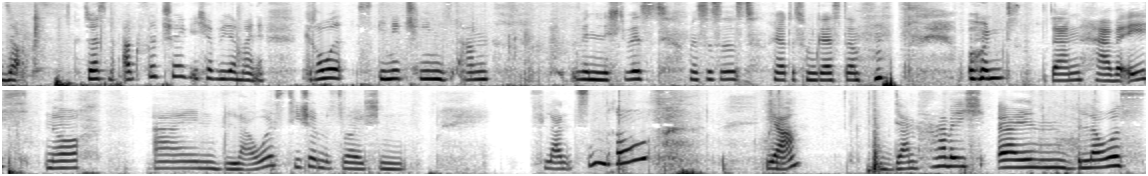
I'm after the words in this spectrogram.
So, zuerst mal Outfit-Check. Ich habe wieder meine graue Skinny Jeans an wenn ihr nicht wisst, was es ist, hört es von gestern. Und dann habe ich noch ein blaues T-Shirt mit solchen Pflanzen drauf. Ja. Dann habe ich ein blaues,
